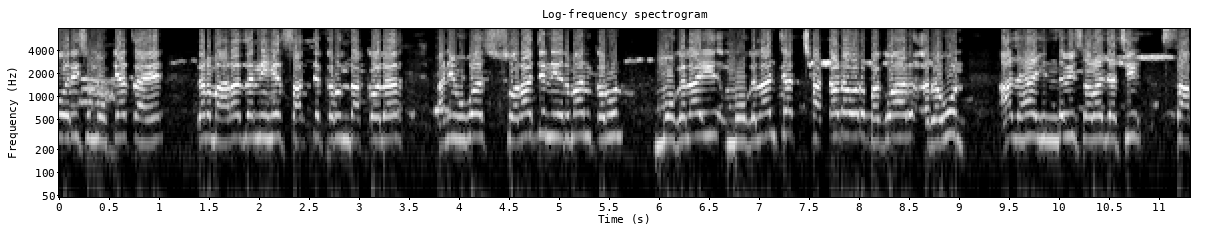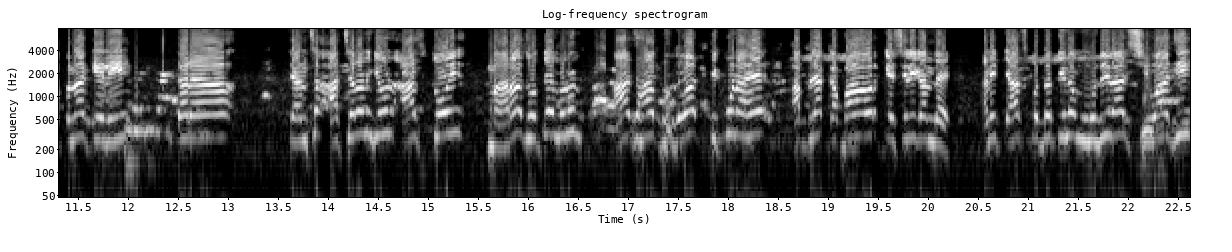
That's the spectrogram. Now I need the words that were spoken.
वरीस मोक्याचं आहे. तर महाराजांनी हे साध्य करून दाखवलं आणि उभं स्वराज्य निर्माण करून मोगलाई मोगलांच्या छाताडावर भगवा राहून आज ह्या हिंदवी स्वराज्याची स्थापना केली. तर त्यांचं आचरण घेऊन आज तो महाराज होते म्हणून आज हा भगवा टिकून आहे. आपल्या कपाळावर केशरी गंध आहे. आणि त्याच पद्धतीनं मुलीला शिवाजी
